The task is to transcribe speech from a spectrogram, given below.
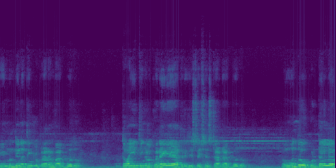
ಈ ಮುಂದಿನ ತಿಂಗಳು ಪ್ರಾರಂಭ ಆಗ್ಬೋದು. ಅಥವಾ ಈ ತಿಂಗಳು ಕೊನೆಗೆ ಅದು ರಿಜಿಸ್ಟ್ರೇಷನ್ ಸ್ಟಾರ್ಟ್ ಆಗ್ಬೋದು. ಒಂದು ಕ್ವಿಂಟಲ್ಲು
